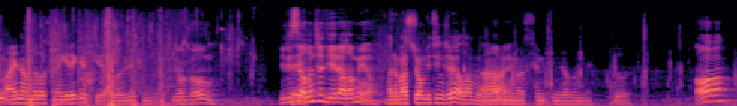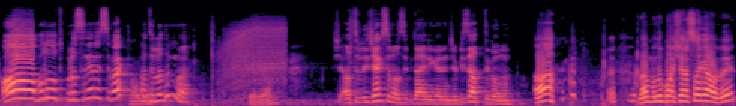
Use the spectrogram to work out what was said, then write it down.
Benim aynı anda basmaya gerek yok ki alabiliyorsunuz ya. Yok oğlum. Birisi Şey- alınca diğeri alamıyor. Animasyon bitince alamıyorum. Aa Alamıyor. animasyon bitince alınmıyor. Doğru. Aa, aa Bulut burası neresi bak? Ne oldu? Hatırladın mı? Görüyorum. Şey, hatırlayacaksın o zipline'ı görünce. Biz attık onu. Aa! Lan bunu başarsak abi.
